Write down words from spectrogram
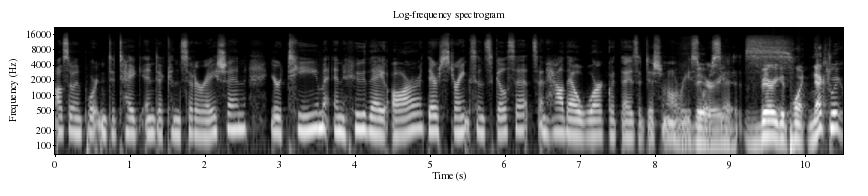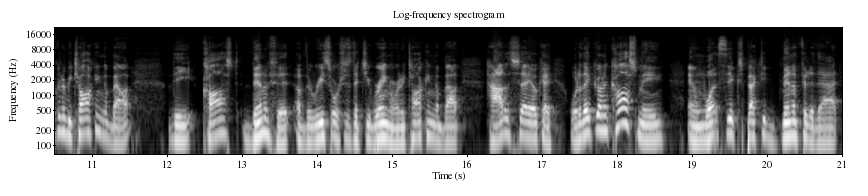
also important to take into consideration your team and who they are, their strengths and skill sets, and how they'll work with those additional resources. Very, very good point. Next week, we're going to be talking about the cost benefit of the resources that you bring. We're going to be talking about how to say, okay, what are they going to cost me? And what's the expected benefit of that?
